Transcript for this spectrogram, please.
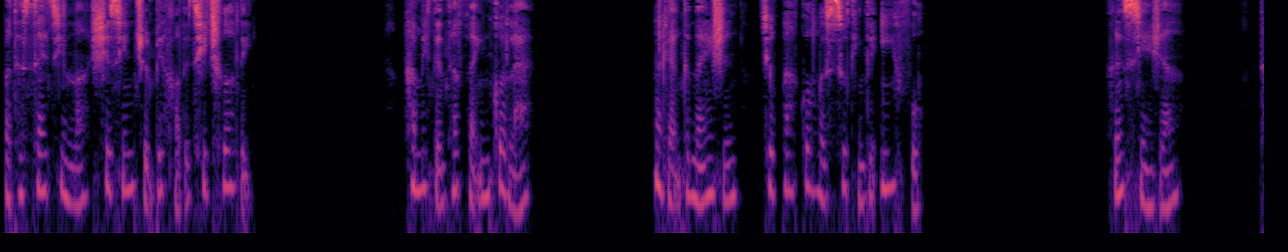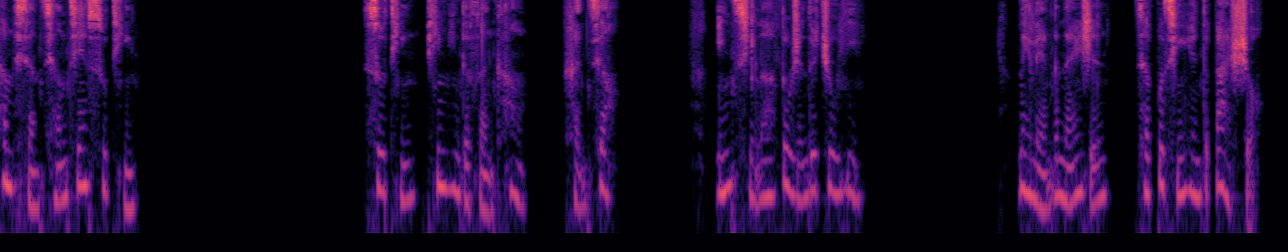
把她塞进了事先准备好的汽车里。还没等他反应过来，那两个男人就扒光了苏婷的衣服。很显然，他们想强奸苏婷。苏婷拼命的反抗，喊叫，引起了路人的注意。那两个男人才不情愿的罢手。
